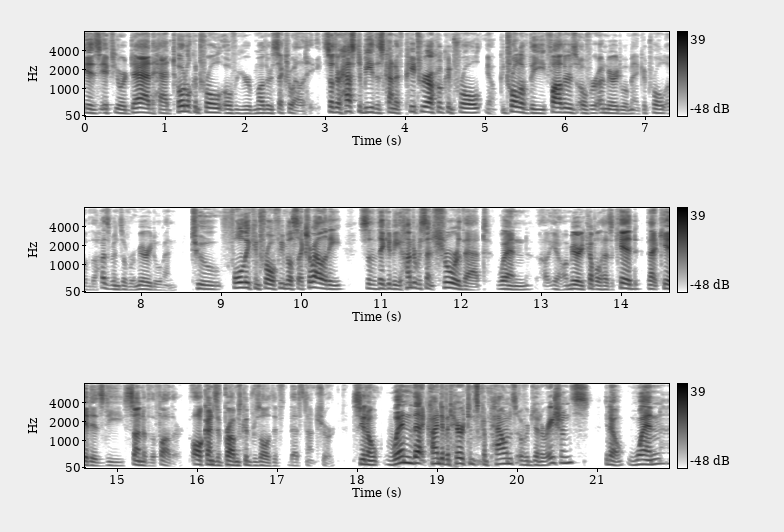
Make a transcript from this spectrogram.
is if your dad had total control over your mother's sexuality. So there has to be this kind of patriarchal control, you know, control of the fathers over unmarried women and control of the husbands over married women to fully control female sexuality so that they could be 100% sure that when, uh, you know, a married couple has a kid, that kid is the son of the father. All kinds of problems could result if that's not sure. So, you know, when that kind of inheritance compounds over generations, you know, when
